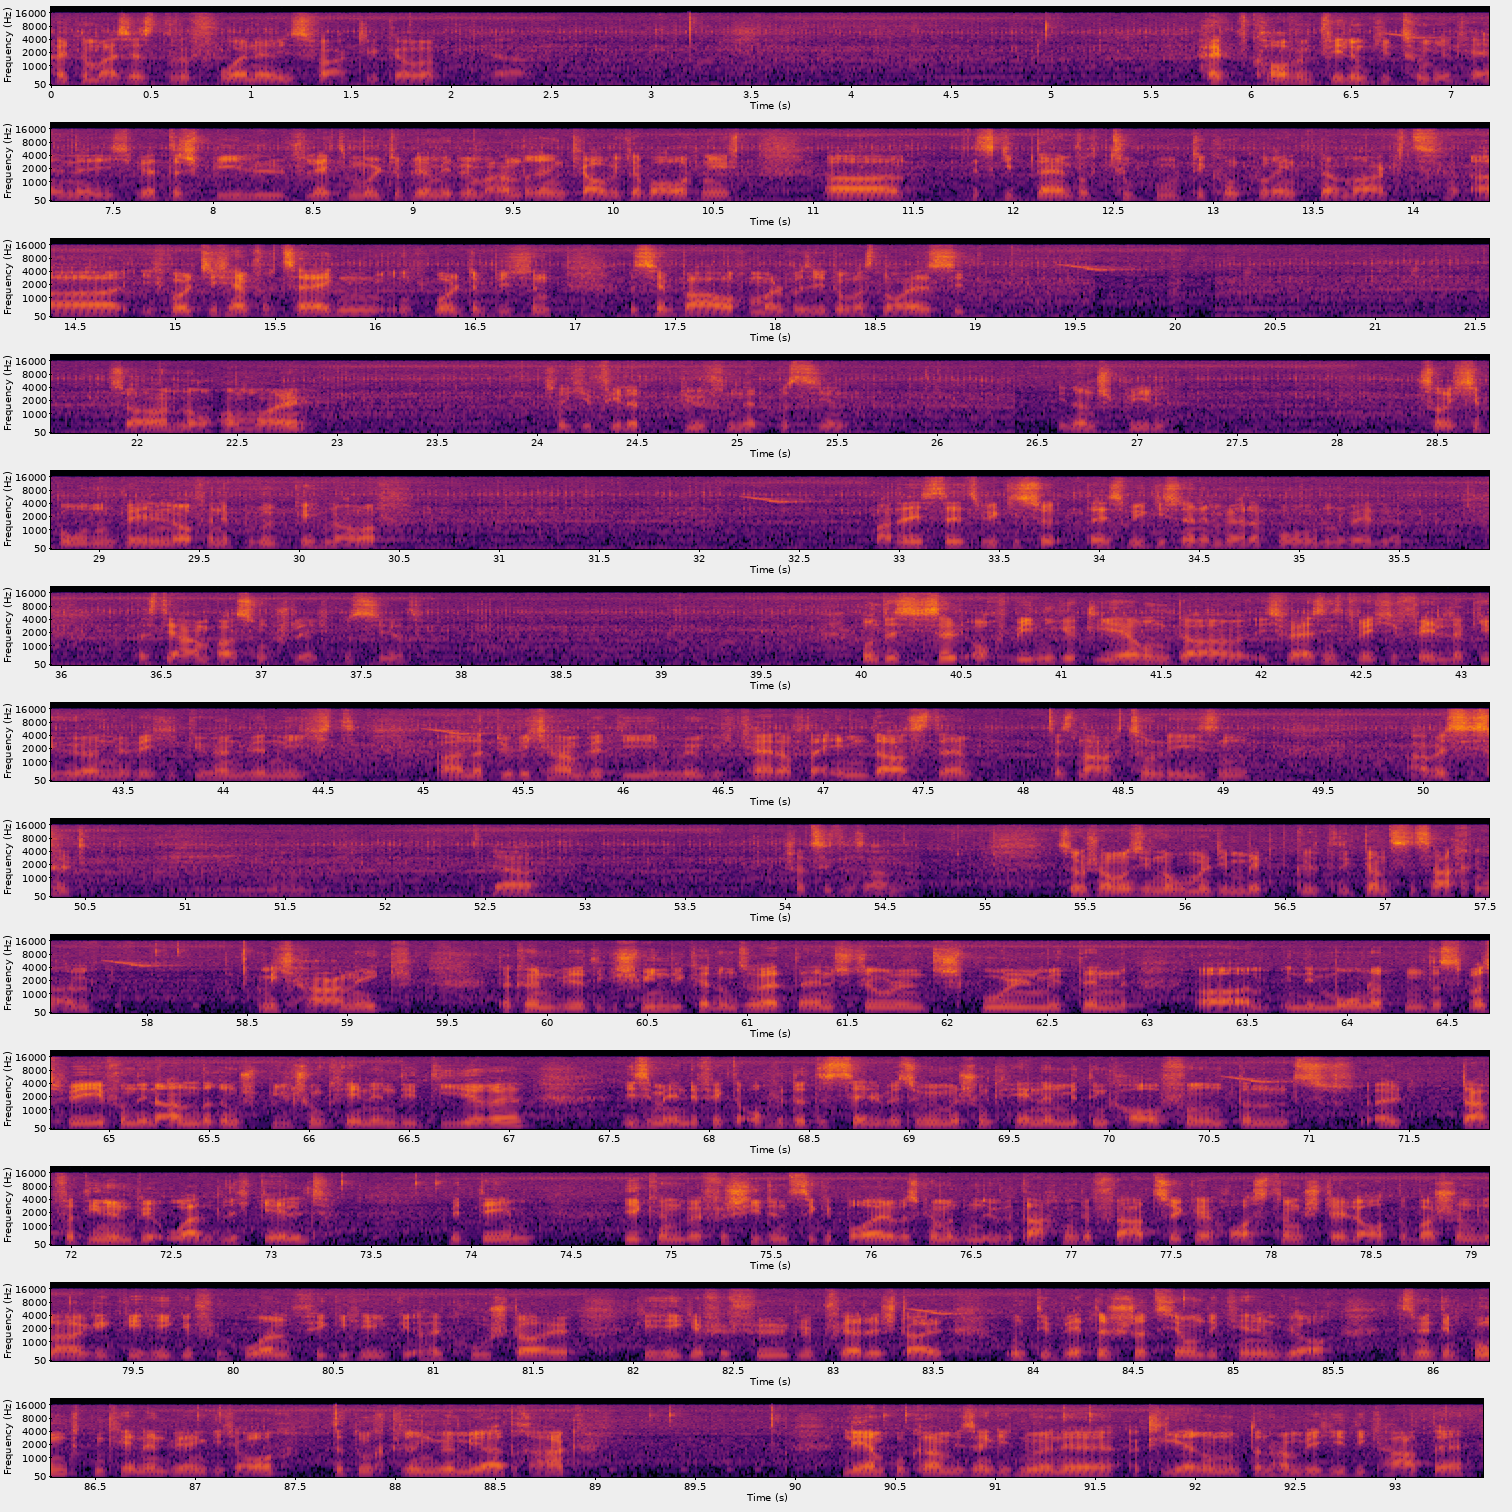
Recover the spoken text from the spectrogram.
Halt normalerweise da vorne ist wackelig, aber ja. Halt Kaufempfehlung gibt es von mir keine. Ich werde das Spiel vielleicht im Multiplayer mit dem anderen, glaube ich aber auch nicht. Äh, es gibt einfach zu gute Konkurrenten am Markt. Äh, ich wollte sich einfach zeigen, ich wollte ein bisschen, dass ihr ein paar auch mal was wieder was Neues sieht. So, noch einmal. Solche Fehler dürfen nicht passieren in einem Spiel. Solche Bodenwellen auf eine Brücke hinauf. War da ist jetzt wirklich so, da ist wirklich so eine Mörderbodenwelle. Da ist die Anpassung schlecht passiert. Und es ist halt auch weniger Klärung da. Ich weiß nicht, welche Felder gehören mir, welche gehören wir nicht. Äh, natürlich haben wir die Möglichkeit auf der M-Taste das nachzulesen. Aber es ist halt. Ja. Schaut sich das an. So, schauen wir sich nochmal die Map, die ganzen Sachen an. Mechanik. Da können wir die Geschwindigkeit und so weiter einstellen, die Spulen mit den äh, in den Monaten, das was wir eh von den anderen Spielen schon kennen, die Tiere, ist im Endeffekt auch wieder dasselbe, so wie wir schon kennen mit den Kaufen und dann halt, da verdienen wir ordentlich Geld mit dem. Hier können wir verschiedenste Gebäude, was können wir dann Überdachung der Fahrzeuge, Haustankstelle, Autobahnanlage, Gehege für Hornvieh, Gehege, halt Kuhstall, Gehege für Vögel, Pferdestall und die Wetterstation, die kennen wir auch. Das mit den Punkten kennen wir eigentlich auch. Dadurch kriegen wir mehr Ertrag. Lernprogramm ist eigentlich nur eine Erklärung und dann haben wir hier die Karte.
